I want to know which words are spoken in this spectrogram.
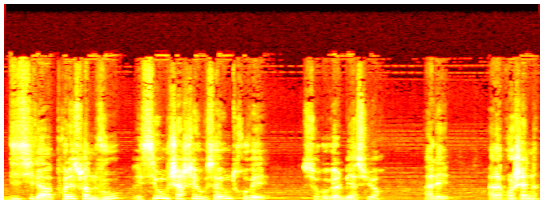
D'ici là, prenez soin de vous et si vous me cherchez, vous savez où me trouver. sur Google bien sûr. Allez, à la prochaine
